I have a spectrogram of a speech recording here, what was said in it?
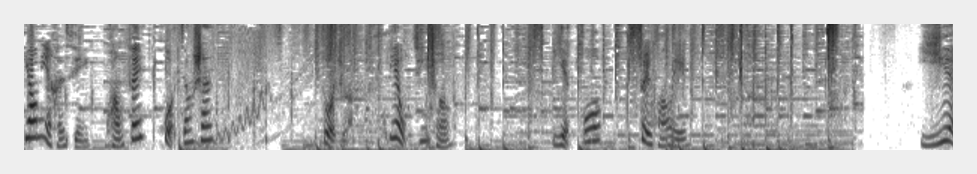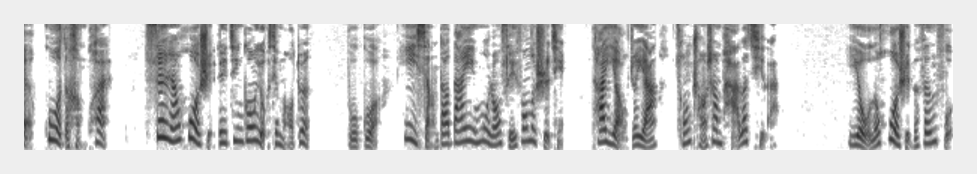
妖孽横行，狂飞破江山。作者：夜舞倾城，演播：醉黄林。一夜过得很快，虽然祸水对进宫有些矛盾，不过一想到答应慕容随风的事情，他咬着牙从床上爬了起来。有了祸水的吩咐，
